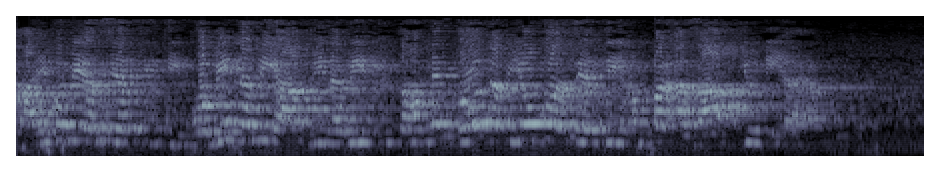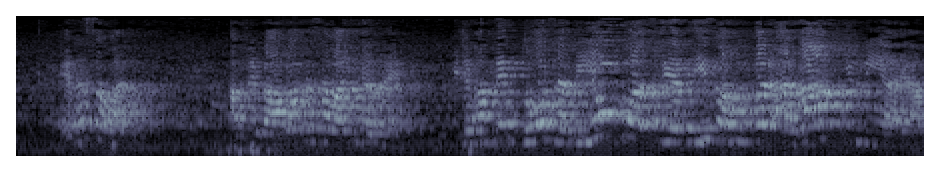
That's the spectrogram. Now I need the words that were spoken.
بھائی کو بھی اذیت دی تھی وہ بھی نبی آپ بھی نبی تو ہم نے دو نبیوں کو اذیت دی ہم پر عذاب کیوں نہیں آیا ہے نا سوال اپنے بابا کا سوال کر رہے ہیں کہ جب ہم نے دو نبیوں کو اذیت دی تو ہم پر عذاب کیوں نہیں آیا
